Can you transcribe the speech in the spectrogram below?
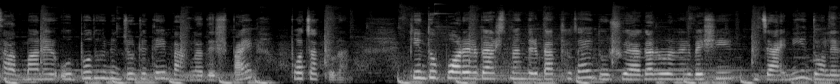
সাদমানের উদ্বোধনী জুটিতেই বাংলাদেশ পায় পঁচাত্তর রান। কিন্তু পরের ব্যাটসম্যানদের ব্যর্থতায় দুশো এগারো রানের বেশি যায়নি দলের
